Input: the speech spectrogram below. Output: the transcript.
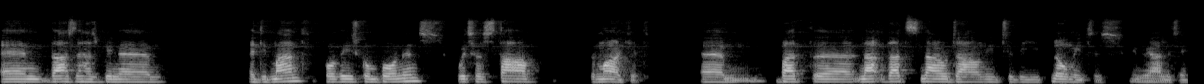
And thus there has been a, a, demand for these components, which has starved the market. Um, but uh, that's narrowed down into the flow meters in reality.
